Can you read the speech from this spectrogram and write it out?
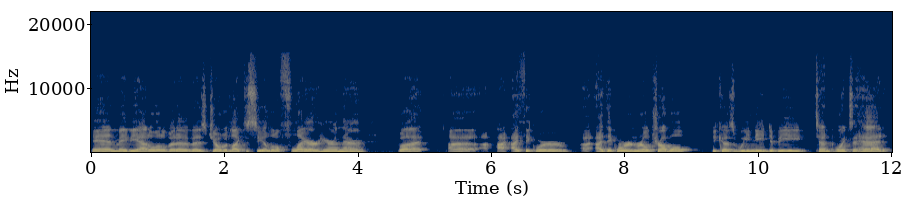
and maybe add a little bit of as Joe would like to see a little flair here and there. But uh, I, I think we're I think we're in real trouble because we need to be ten points ahead,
